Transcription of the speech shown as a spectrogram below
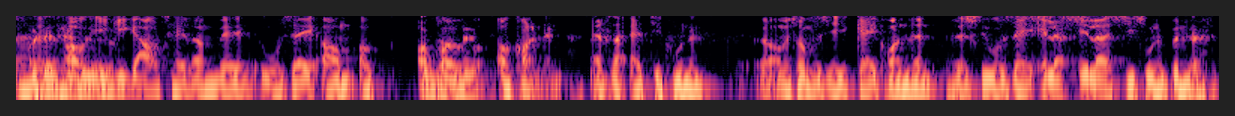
Øh, Og og, indgik aftaler med USA om, og, Om Grønland. Og, og Grønland. Altså, at de kunne, om jeg så må sige, gav Grønland øh, til USA, eller, eller at de kunne benytte det.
